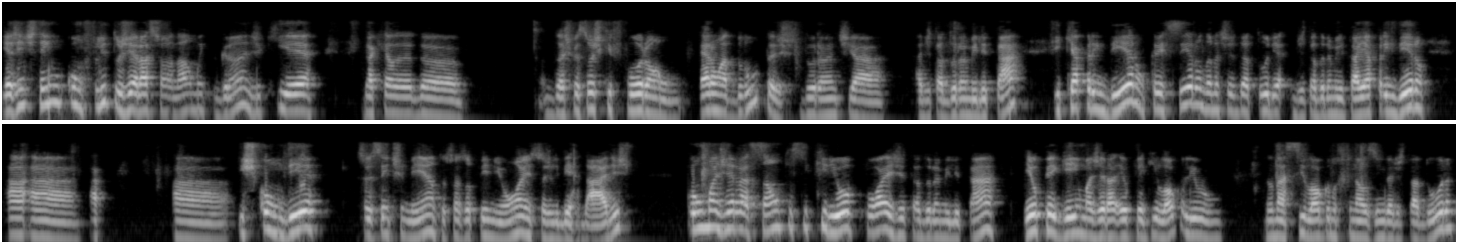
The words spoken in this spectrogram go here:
E a gente tem um conflito geracional muito grande que é daquela. Da, das pessoas que foram eram adultas durante a, a ditadura militar e que aprenderam, cresceram durante a ditadura, ditadura militar e aprenderam a, a, a, a esconder seus sentimentos, suas opiniões, suas liberdades, com uma geração que se criou pós ditadura militar. Eu peguei uma gera, eu peguei logo ali, eu, eu nasci logo no finalzinho da ditadura,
